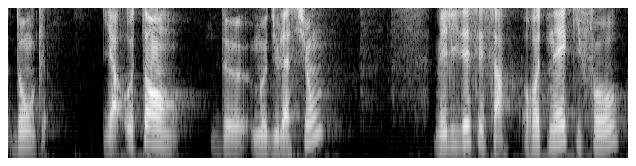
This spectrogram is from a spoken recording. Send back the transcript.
Donc, il y a autant de modulation, mais l'idée, c'est ça. Retenez qu'il faut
